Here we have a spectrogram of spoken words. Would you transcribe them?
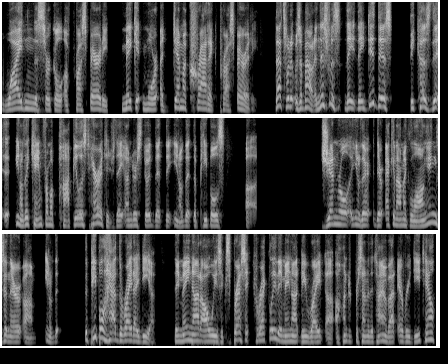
widen the circle of prosperity make it more a democratic prosperity. That's what it was about. And this was they they did this because the you know they came from a populist heritage. They understood that the you know that the people's uh, general you know their their economic longings and their um, you know the, the people had the right idea. They may not always express it correctly. They may not be right uh, a hundred percent of the time about every detail,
